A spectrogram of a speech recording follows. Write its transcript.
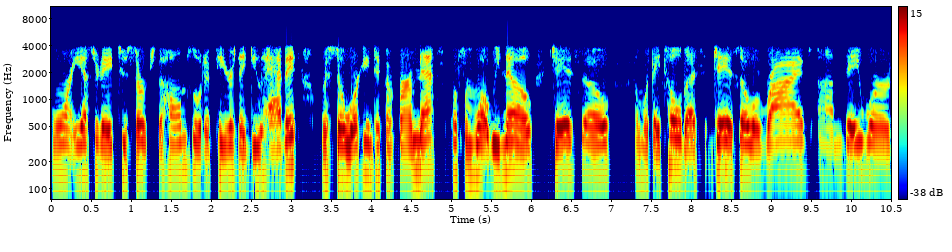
warrant yesterday to search the home, so it appears they do have it. We're still working to confirm that. But from what we know, JSO and what they told us, JSO arrived. Um, they were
